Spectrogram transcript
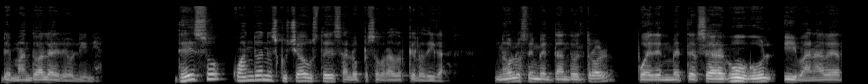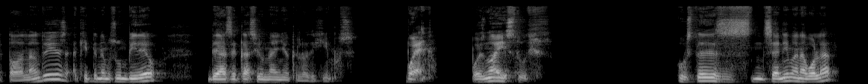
demandó a la aerolínea. De eso, ¿cuándo han escuchado ustedes a López Obrador que lo diga? No lo está inventando el troll, pueden meterse a Google y van a ver todas las noticias. Aquí tenemos un video de hace casi un año que lo dijimos. Bueno, pues no hay estudios. ¿Ustedes se animan a volar?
